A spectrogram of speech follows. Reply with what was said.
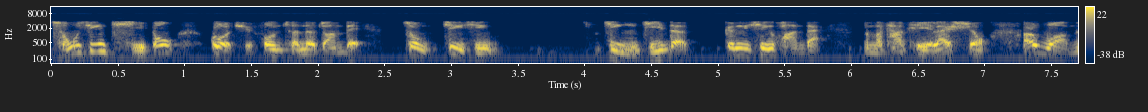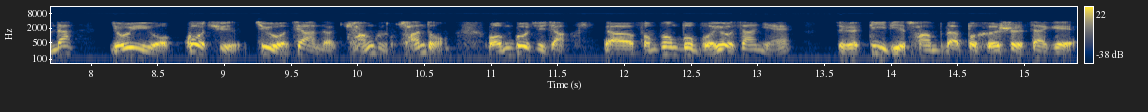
重新启动过去封存的装备，重进行紧急的更新换代。那么它可以来使用。而我们呢？由于有过去就有这样的传传统，我们过去讲，呃，缝缝补补又三年，这个弟弟穿的不合适，再给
